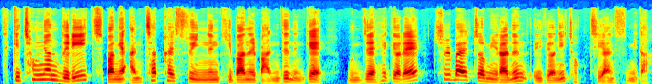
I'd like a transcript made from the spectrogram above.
특히 청년들이 지방에 안착할 수 있는 기반을 만드는 게 문제 해결의 출발점이라는 의견이 적지 않습니다.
